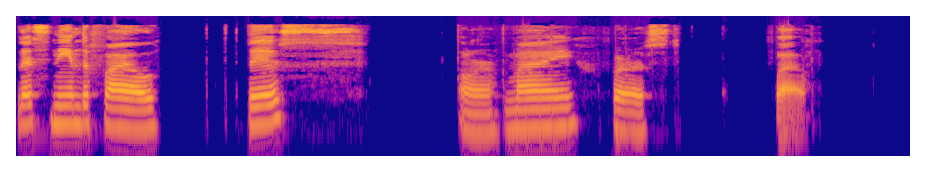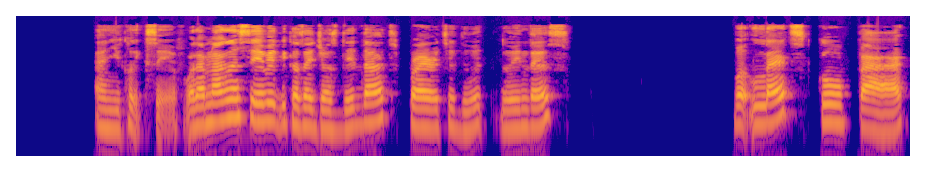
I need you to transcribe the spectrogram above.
let's name the file this or my first file and you click save. But I'm not going to save it because I just did that prior to do it, doing this. But let's go back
